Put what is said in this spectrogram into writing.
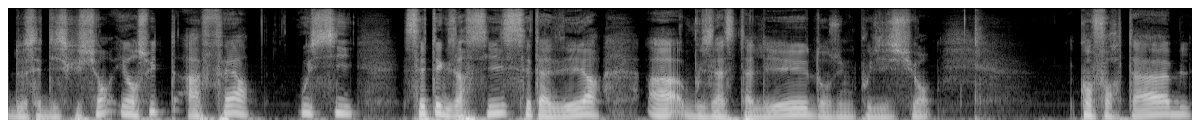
de cette discussion et ensuite à faire aussi cet exercice, c'est-à-dire à vous installer dans une position confortable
